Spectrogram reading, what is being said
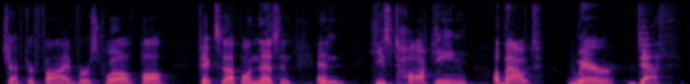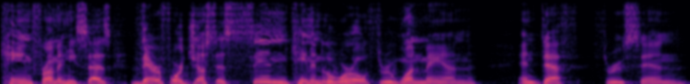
chapter 5, verse 12, Paul picks up on this and, and he's talking about where death came from. And he says, Therefore, just as sin came into the world through one man, and death through sin,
